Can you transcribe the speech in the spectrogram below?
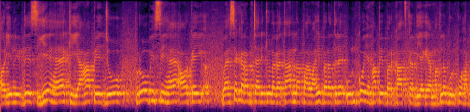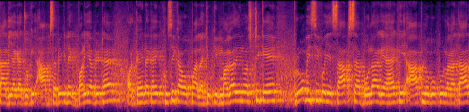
और ये निर्देश ये है कि यहाँ पे जो प्रो बी है और कई वैसे कर्मचारी जो लगातार लापरवाही बरत रहे, उनको यहाँ पे बर्खास्त कर दिया गया। मतलब उनको हटा दिया गया, जो कि आप सभी के लिए एक बड़ी अपडेट है और कहीं ना कहीं खुशी का वो पल है, क्योंकि मगध यूनिवर्सिटी के प्रो बी को ये साफ़ साफ़ बोला गया है कि आप लोगों को लगातार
